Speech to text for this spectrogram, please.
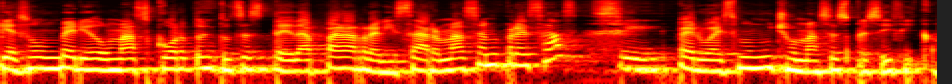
que es un periodo más corto, entonces te da para revisar más empresas, sí. pero es mucho más específico.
